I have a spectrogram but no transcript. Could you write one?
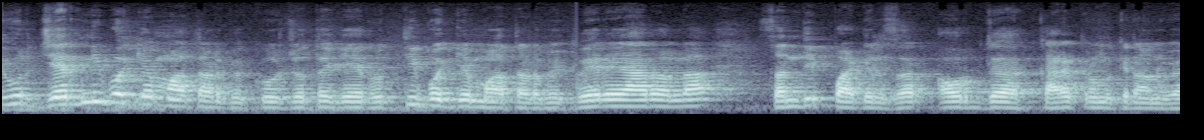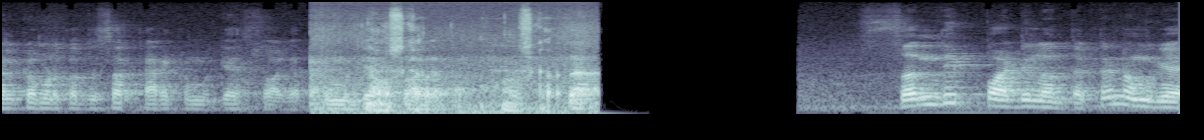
ಇವ್ರ ಜರ್ನಿ ಬಗ್ಗೆ ಮಾತಾಡಬೇಕು ಜೊತೆಗೆ ವೃತ್ತಿ ಬಗ್ಗೆ ಮಾತಾಡಬೇಕು. ಬೇರೆ ಯಾರು ಅಲ್ಲ ಸಂದೀಪ್ ಪಾಟೀಲ್ ಸರ್ ಅವ್ರ ಕಾರ್ಯಕ್ರಮಕ್ಕೆ ನಾನು ವೆಲ್ಕಮ್ ಮಾಡ್ಕೊತೀನಿ ಸರ್ ಕಾರ್ಯಕ್ರಮಕ್ಕೆ ಸ್ವಾಗತ. ಸ್ವಾಗತ ನಮಸ್ಕಾರ. ಸಂದೀಪ್ ಪಾಟೀಲ್ ಅಂತ ನಮಗೆ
